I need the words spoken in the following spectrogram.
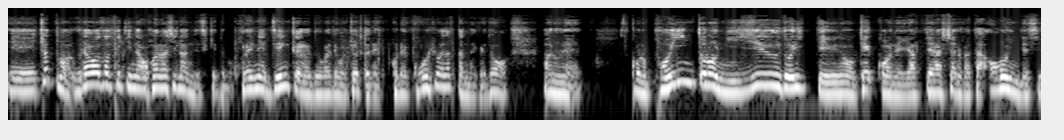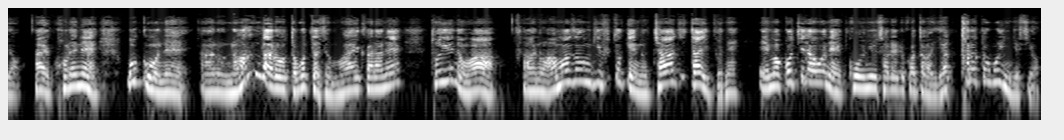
えー、ちょっとま、裏技的なお話なんですけども、これね、前回の動画でもちょっとね、これ好評だったんだけど、あのね、このポイントの二重取りっていうのを結構ね、やってらっしゃる方多いんですよ。はい、これね、僕もね、あの、なんだろうと思ったんですよ、前からね。というのは、あの、アマゾンギフト券のチャージタイプね。えまあ、こちらをね、購入される方がやったらと多いんですよ。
